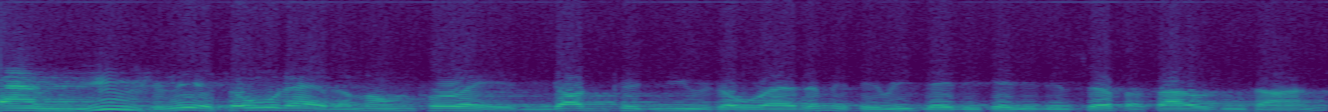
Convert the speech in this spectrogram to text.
And usually it's old Adam on parade, and God couldn't use old Adam if he rededicated himself a thousand times.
